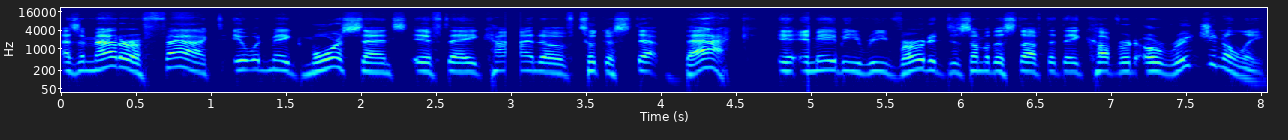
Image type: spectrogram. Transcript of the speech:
as a matter of fact, it would make more sense if they kind of took a step back and maybe reverted to some of the stuff that they covered originally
